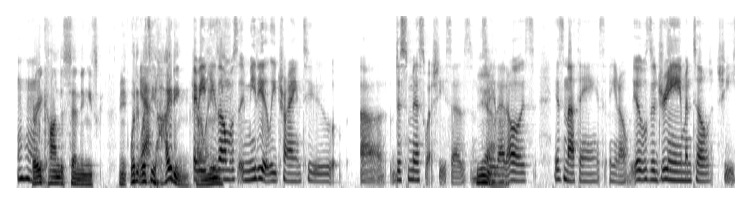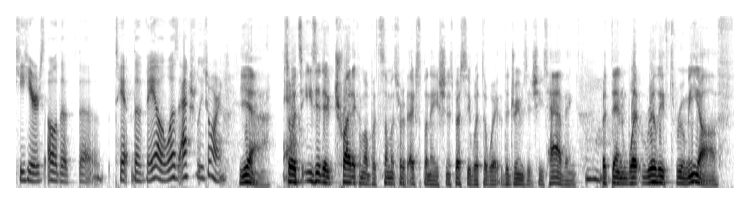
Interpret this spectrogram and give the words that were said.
very condescending. He's, I mean, what, what's Mm-hmm. He hiding? I mean, he's almost immediately trying to uh, dismiss what she says and Yeah. say that oh, it's it's nothing. It's, you know, it was a dream until she he hears oh the the ta- the veil was actually torn. Yeah. So it's easy to try to come up with some sort of explanation, especially with the way the dreams that she's having. Mm-hmm. But then what really threw me off,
